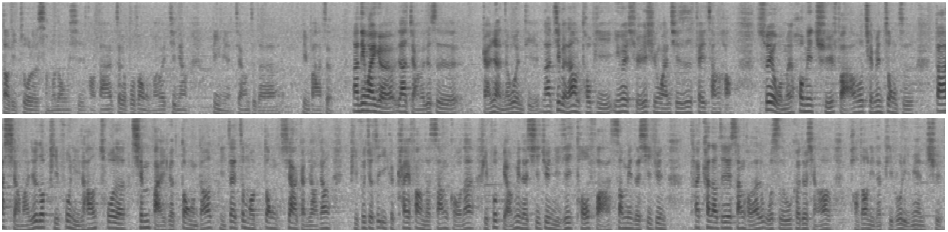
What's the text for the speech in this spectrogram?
到底做了什么东西。好，当然这个部分我们会尽量避免这样子的并发症。那另外一个要讲的就是感染的问题。那基本上头皮因为血液循环其实是非常好，所以我们后面取法或前面种植，大家想嘛，就是说皮肤你好像戳了千百个洞，然后你在这么洞下，感觉好像皮肤就是一个开放的伤口。那皮肤表面的细菌，你是头发上面的细菌，它看到这些伤口，它无时无刻就想要跑到你的皮肤里面去。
